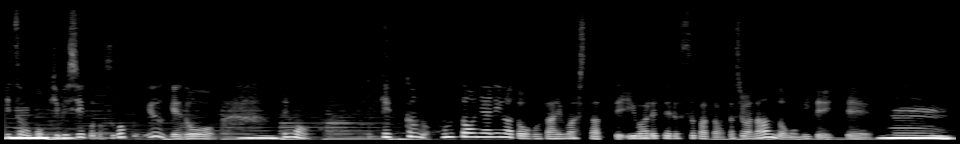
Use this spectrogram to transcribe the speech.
いつもこう厳しいことすごく言うけどでも結果本当にありがとうございましたって言われてる姿私は何度も見ていてうん。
